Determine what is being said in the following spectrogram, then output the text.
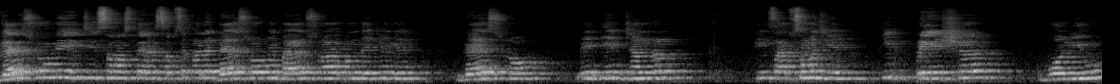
गैस लॉ में एक चीज़ समझते हैं, सबसे पहले गैस लॉ में बायोस लॉ अपन देखेंगे। गैस लॉ में एक जनरल थिंग्स आप समझिए कि प्रेशर, वॉल्यूम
